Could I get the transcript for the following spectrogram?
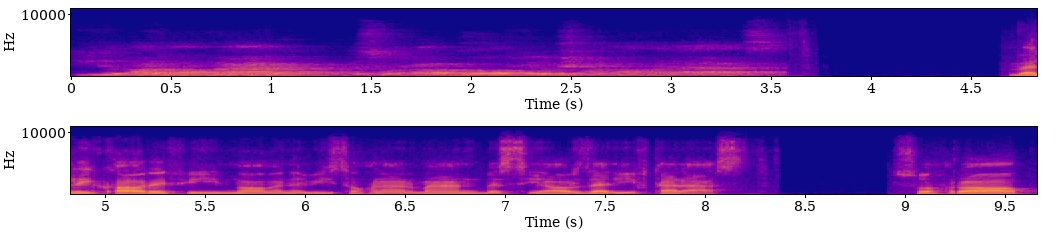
دیدبان ولی کار فیلمنامه نویس و هنرمند بسیار ظریفتر است. سهراب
